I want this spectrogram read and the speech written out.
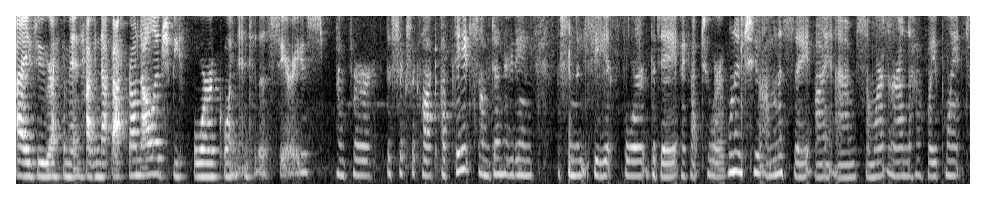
I do recommend having that background knowledge before going into this series. And for the six o'clock update, so I'm done reading Ascendancy for the day. I got to where I wanted to. I'm gonna say I am somewhere around the halfway point.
